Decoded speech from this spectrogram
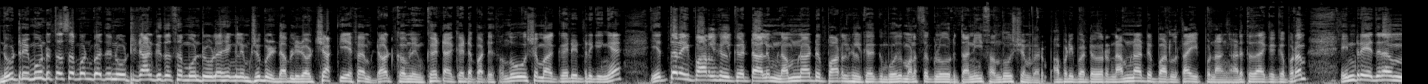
நூற்றி மூன்று தசம் ஒன்பது நூற்றி நான்கு தசம் மூன்று உலகங்களும் triple W dot Sakthi FM dot காம்லையும் கேட்டா கேட்ட பாட்டு சந்தோஷமா கேட்டுட்டு இருக்கீங்க எத்தனை பாடல்கள் கேட்டாலும் நம் நாட்டு பாடல்கள் கேட்கும்போது மனசுக்குள்ள ஒரு தனி சந்தோஷம் வரும். அப்படிப்பட்ட ஒரு நம் நாட்டு பாடல் தான் இப்போ நாங்கள் அடுத்ததாக கேட்க போகிறோம் இன்றைய தினம்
